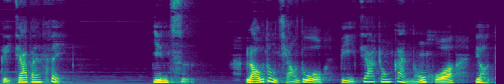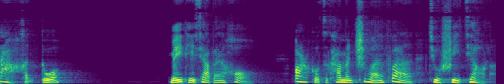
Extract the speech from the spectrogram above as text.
给加班费，因此劳动强度比家中干农活要大很多。每天下班后，二狗子他们吃完饭就睡觉了。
